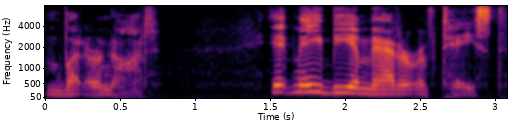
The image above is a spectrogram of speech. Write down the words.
but are not. It may be a matter of taste.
